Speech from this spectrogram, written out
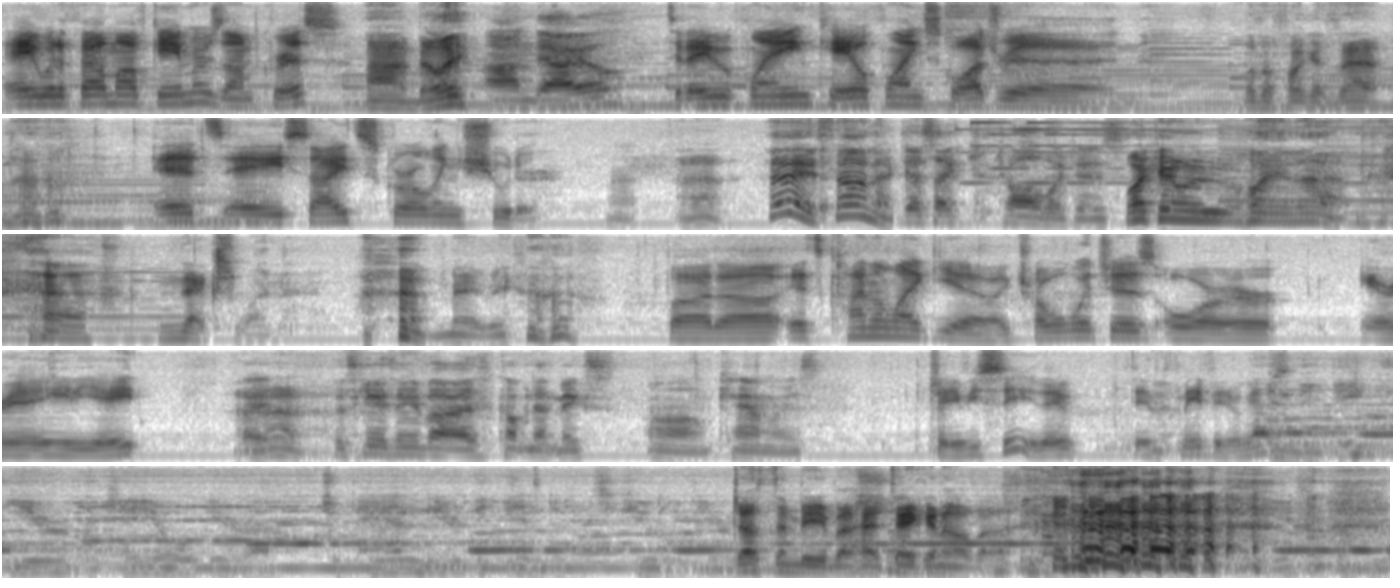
Hey, what a Foulmouth Gamers, I'm Chris. I'm Billy. I'm Dario. Today we're playing Keio Flying Squadron. What the fuck is that? It's a side-scrolling shooter. ah. Hey, Sonic. Just like Tall Witches. Why can't we be playing that? Next one. Maybe. But uh, it's kind of like, yeah, like Trouble Witches or Area 88. Wait, Ah. this game is made by a company that makes um, cameras. JVC, they, they've made video games. In the eighth year of Justin Bieber had taken over.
